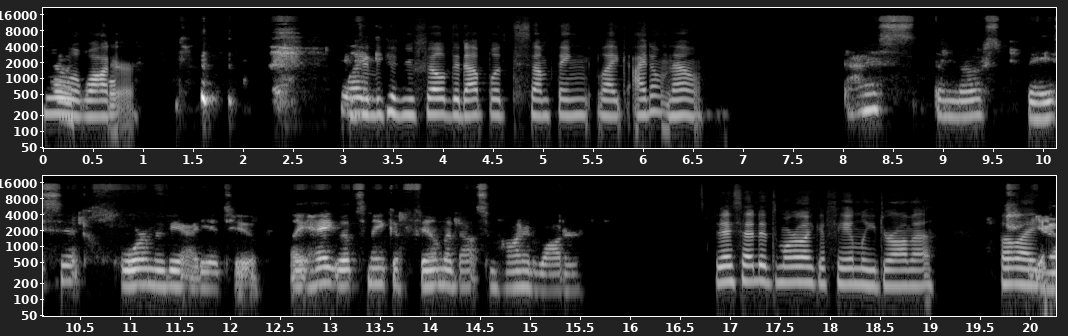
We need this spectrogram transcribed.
pool so of water. like, is it because you filled it up with something like I don't know? That is the most basic horror movie idea too. Like, hey, let's make a film about some haunted water. They said it's more like a family drama, but like, yeah.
